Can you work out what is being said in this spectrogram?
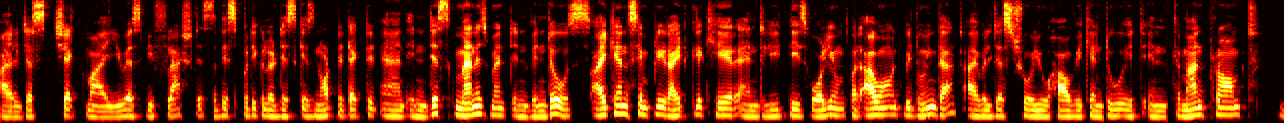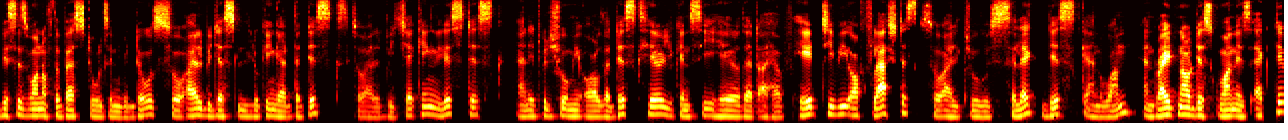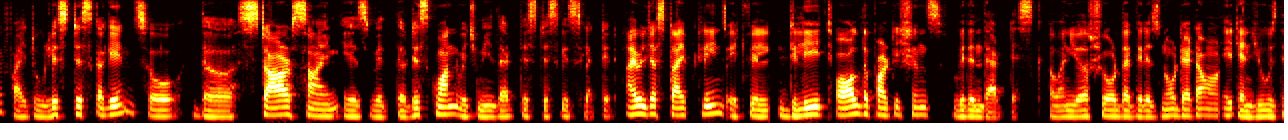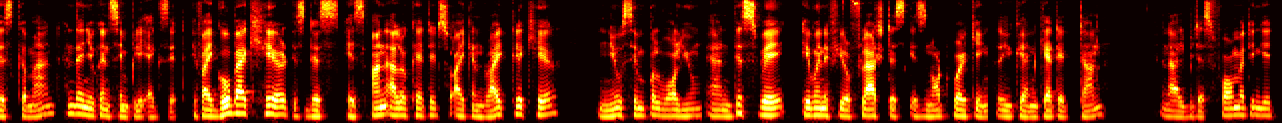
I'll just check my USB flash disk. This particular disk is not detected and in disk management in Windows, I can simply right click here and delete these volumes, but I won't be doing that. I will just show you how we can do it in command prompt this is one of the best tools in windows so i'll be just looking at the disks. So i'll be checking list disk and it will show me all the disks here. You can see here that i have 8 gb of flash disk so i'll choose select disk and one. And right now disk one is active. I do list disk again. So the star sign is with the disk one which means that this disk is selected. I will just type clean. It will delete all the partitions within that disk. When you are sure that there is no data on it can use this command and then you can simply exit. If i go back here this disk is unallocated so I can right click here new simple volume and this way even if your flash disk is not working you can get it done. And I'll be just formatting it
